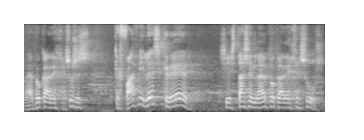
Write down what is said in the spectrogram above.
a la época de Jesús. Es, qué fácil es creer si estás en la época de Jesús.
